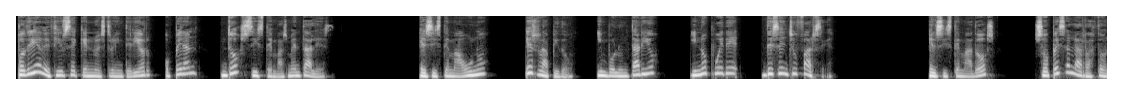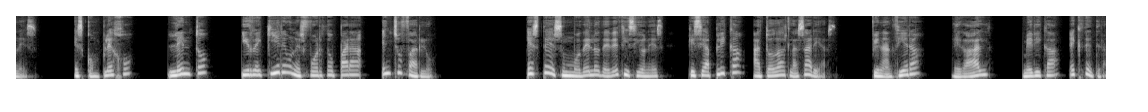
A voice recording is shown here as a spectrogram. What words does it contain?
Podría decirse que en nuestro interior operan dos sistemas mentales. El sistema 1 es rápido, involuntario y no puede desenchufarse. El sistema 2 sopesa las razones, es complejo, lento y requiere un esfuerzo para enchufarlo. Este es un modelo de decisiones que se aplica a todas las áreas, financiera, legal, médica, etc.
